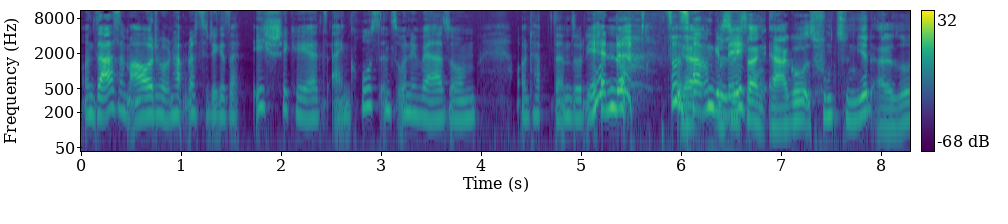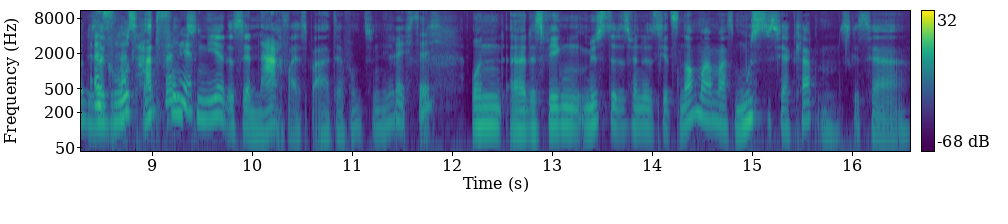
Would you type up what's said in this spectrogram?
Und saß im Auto und habe noch zu dir gesagt, ich schicke jetzt einen Gruß ins Universum und habe dann so die Hände Ja, muss ich zusammengelegt. sagen, ergo, es funktioniert also. Dieser Es Gruß hat funktioniert. funktioniert. Es ist ja nachweisbar, hat der funktioniert. Richtig. Und äh, deswegen müsste das, wenn du das jetzt nochmal machst, muss es ja klappen. Es ist ja,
